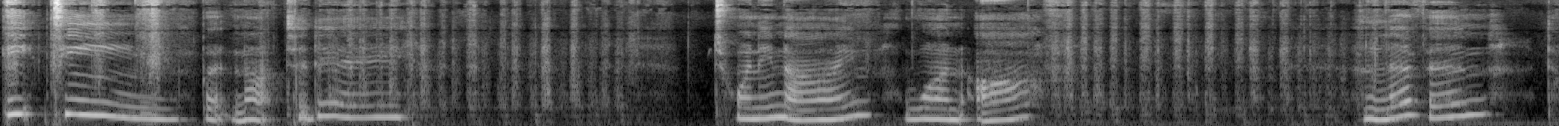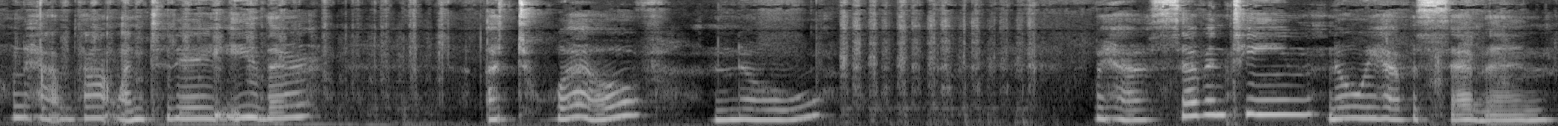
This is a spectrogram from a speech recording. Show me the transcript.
18, but not today, 29, 1 off, 11. Don't have that one today either. A 12. No. We have 17. No, we have a 7.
